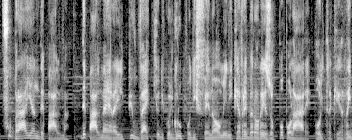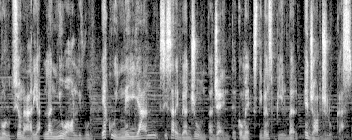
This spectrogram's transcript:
fu Brian De Palma, De Palma era il più vecchio di quel gruppo di fenomeni che avrebbero reso popolare, oltre che rivoluzionaria, la New Hollywood e a cui negli anni si sarebbe aggiunta gente come Steven Spielberg e George Lucas.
